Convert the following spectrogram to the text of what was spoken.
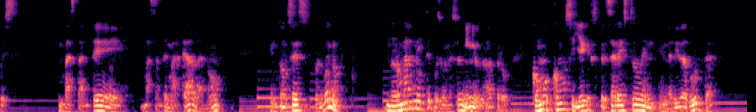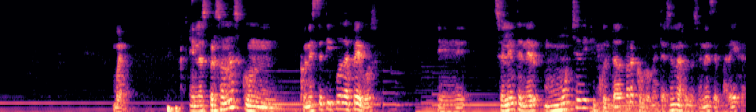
pues, bastante, bastante marcada, ¿no? Entonces, pues bueno, normalmente, pues bueno, esos niños, ¿verdad? Pero ¿cómo, ¿cómo se llega a expresar esto en, la vida adulta? Bueno, en las personas con, con este tipo de apegos, eh, suelen tener mucha dificultad para comprometerse en las relaciones de pareja.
